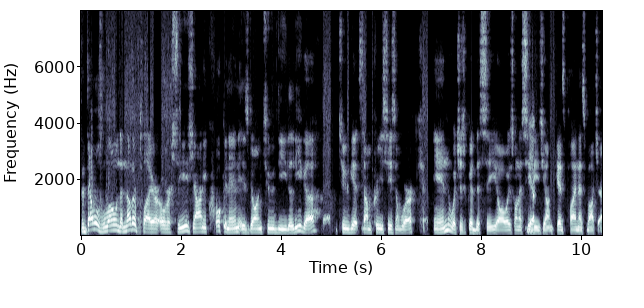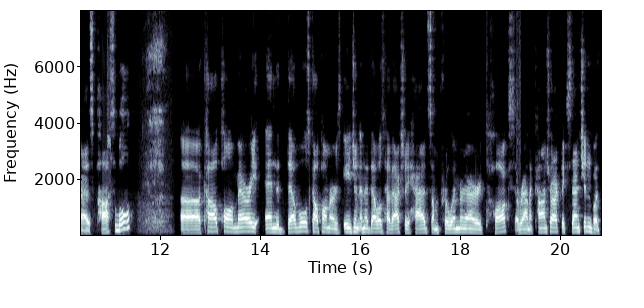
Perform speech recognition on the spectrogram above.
The Devils loaned another player overseas. Janne Kuokkanen is going to the Liiga to get some preseason work in, which is good to see. You always want to see yep. these young kids playing as much as possible. Uh, Kyle Palmieri and the Devils, Kyle Palmieri's agent and the Devils have actually had some preliminary talks around a contract extension, but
